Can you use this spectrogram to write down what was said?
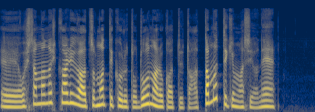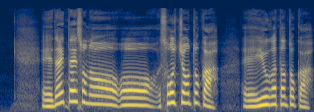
えー、お日様の光が集まってくるとどうなるかっていうと温まってきますよね。えー、大体その、早朝とか、えー、夕方とか、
